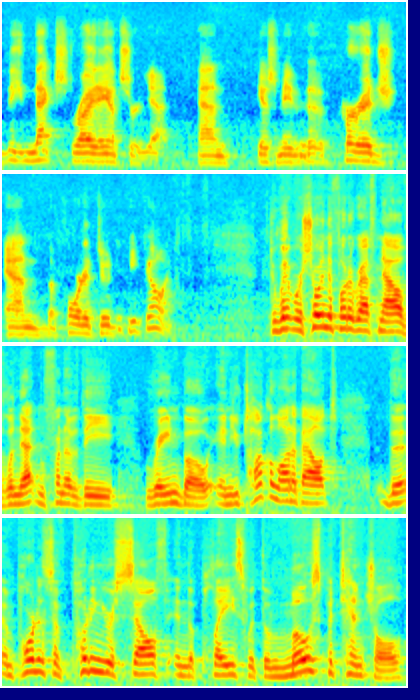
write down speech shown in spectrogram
the next right answer yet. And gives me the courage and the fortitude to keep going. DeWitt, we're showing the photograph now of Lynette in front of the rainbow, and you talk a lot about the importance of putting yourself in the place with the most potential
